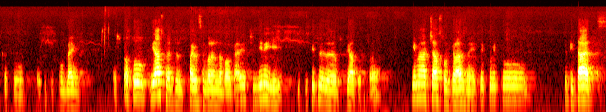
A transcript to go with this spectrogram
като, като проблеми. Защото ясно е, пак да се върнем на България, че винаги, каквито и да е обстоятелства, има част от гражданите, които се питаят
